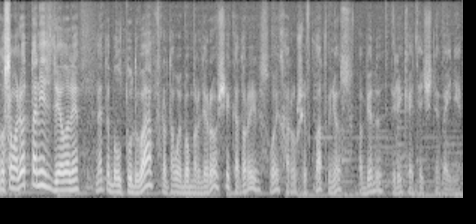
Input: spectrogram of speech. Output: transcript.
Но самолет они сделали. Это был Ту-2, фронтовой бомбардировщик, который свой хороший вклад внес в победу в Великой Отечественной войне.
